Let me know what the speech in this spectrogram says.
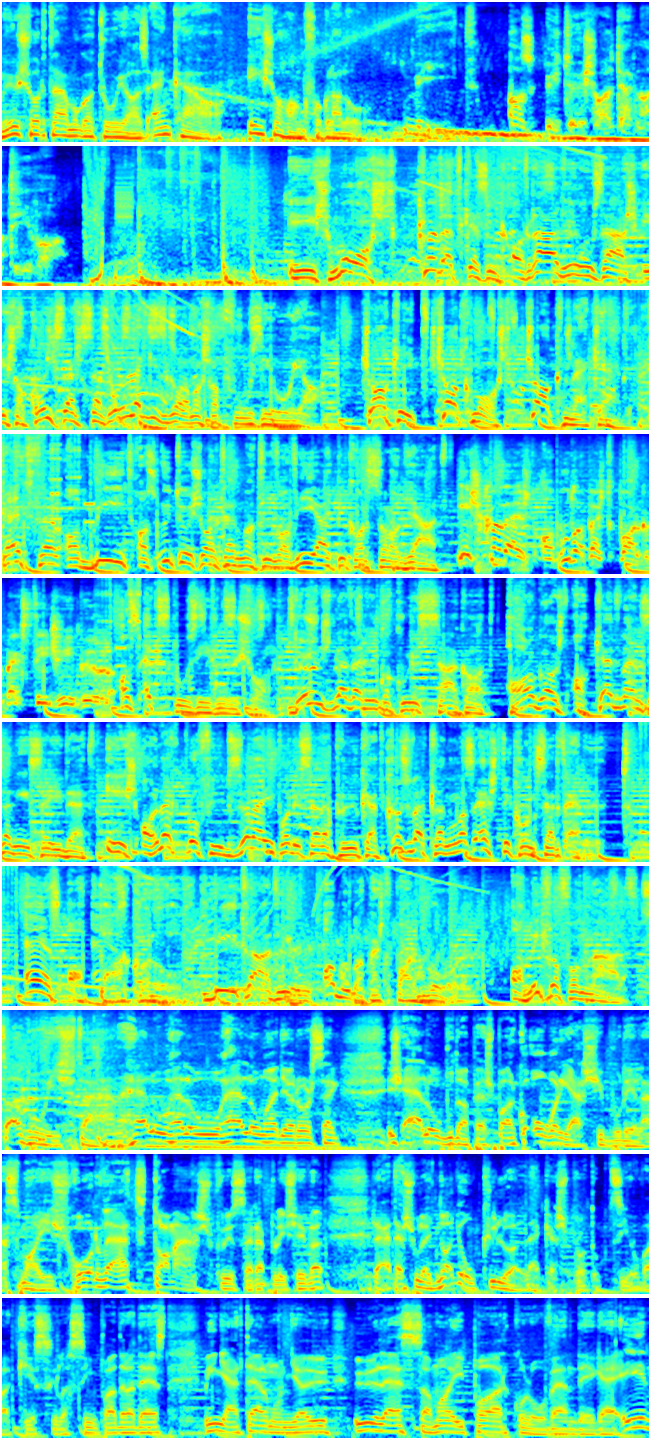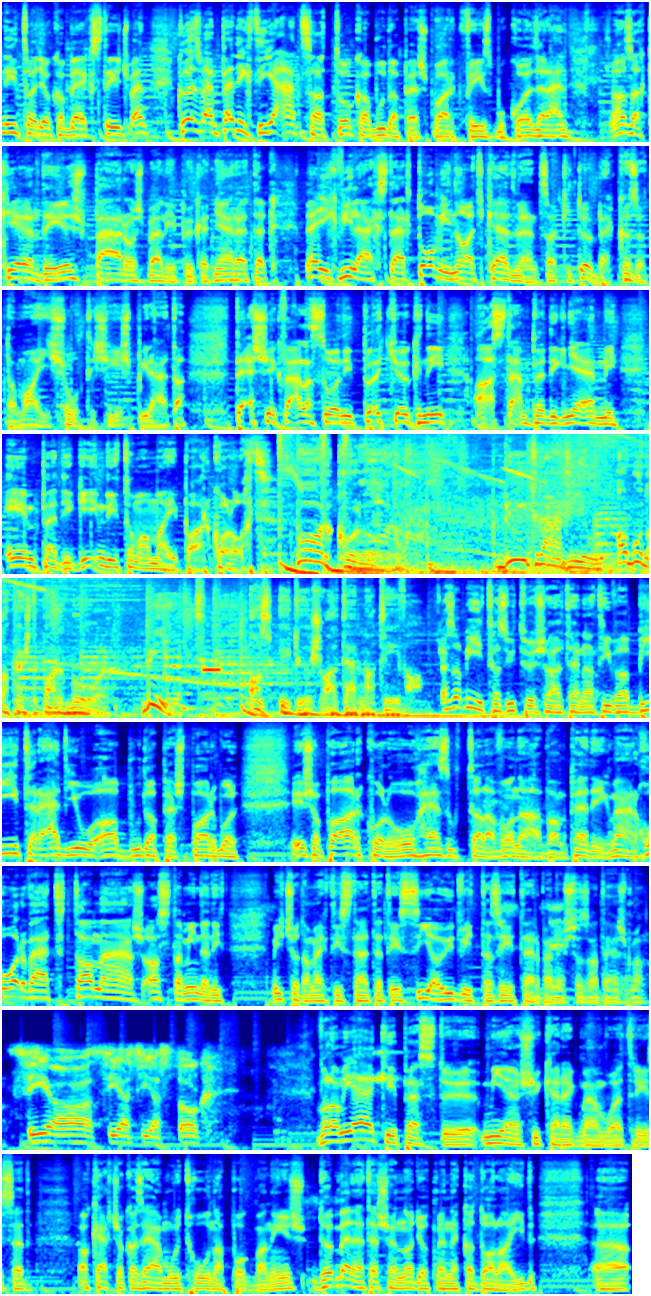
műsor támogatója az NKA és a hangfoglaló. Beat, az ütős alternatíva. És most következik a rádiózás és a koncertszezon legizgalmasabb fúziója. Csak itt, csak most, csak neked. Tedd fel a Beat az ütős alternatíva VIP karszalagját, és kövesd a Budapest Park backstage-ből az exkluzív műsor. Döntsd le velünk a kulisszákat, hallgasd a kedvenc zenészeidet és a legprofibb zeneipari szereplőket közvetlenül az esti koncert előtt. Ez a Parkoló. Beat Rádió a Budapest Parkból. A mikrofonnál Szabó István, hello, hello, hello Magyarország, és hello Budapest Park, óriási buli lesz ma is. Horváth Tamás főszereplésével, ráadásul egy nagyon különleges produkcióval készül a színpadra, de ezt mindjárt elmondja ő, ő lesz a mai parkoló vendége. Én itt vagyok a backstage-ben, közben pedig ti játszhattok a Budapest Park Facebook oldalán. Az a kérdés, páros belépőket nyerhetek, melyik világsztár Tomi nagy kedvenc, aki többek között a mai sót is inspirálta. Tessék válaszolni, pötyögni, aztán pedig nyerni én pedig indítom a mai parkolót. Parkoló. Beat Rádió a Budapest Parkból. Beat, az ütős alternatíva. Ez a Beat az ütős alternatíva, Beat Rádió a Budapest Parkból, és a parkoló ezúttal a vonalban pedig már Horváth Tamás, azt a mindenit, micsoda megtiszteltetés. Szia, üdv itt az éterben és az adásban. Szia, szia, sziasztok! Valami elképesztő, milyen sikerekben volt részed, akár csak az elmúlt hónapokban is. Döbbenetesen nagyot mennek a dalaid.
